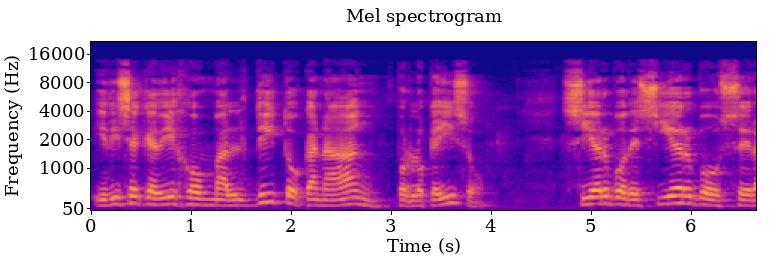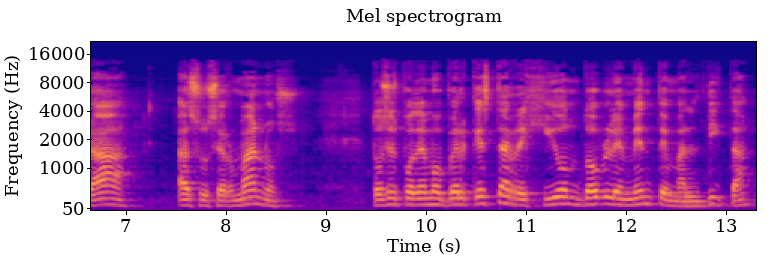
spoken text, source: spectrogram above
y dice que dijo, maldito Canaán por lo que hizo, siervo de siervo será a sus hermanos. Entonces podemos ver que esta región doblemente maldita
